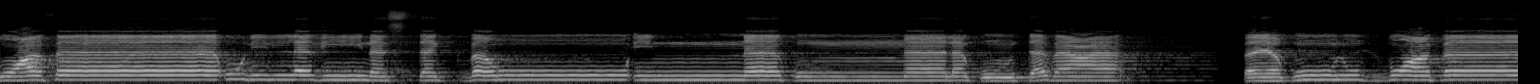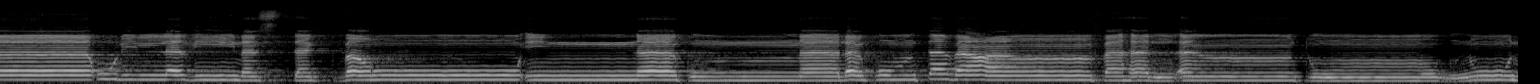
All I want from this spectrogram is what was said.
الضعفاء للذين استكبروا إنا كنا لكم تبعا. فيقول الضعفاء للذين استكبروا إنا كنا لكم تبعا. فهل أنتم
